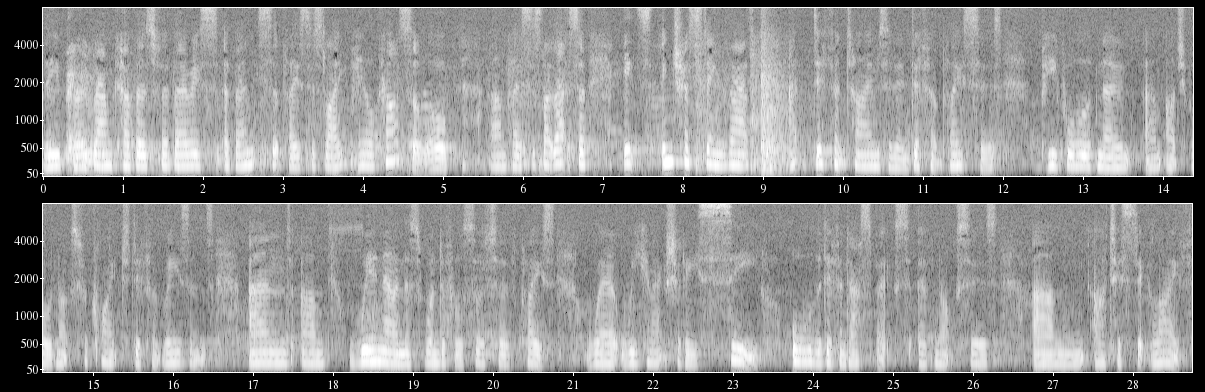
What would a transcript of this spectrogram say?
the program covers for various events at places like Peel Castle or um, places like that. So it's interesting that at different times and in different places, people have known um, Archibald Knox for quite different reasons. And um, we're now in this wonderful sort of place where we can actually see all the different aspects of Knox's um, artistic life.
